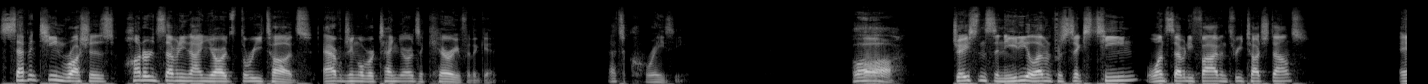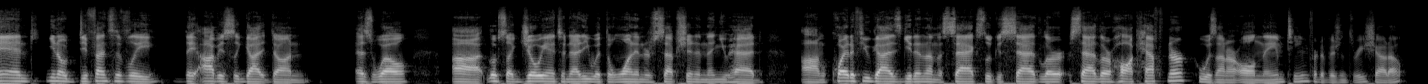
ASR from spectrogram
17 rushes, 179 yards, three tuds, averaging over 10 yards a carry for the kid. That's crazy. Oh, Jason Sanidi, 11 for 16, 175 and three touchdowns. And, you know, defensively, they obviously got it done as well. Uh, looks like Joey Antonetti with the one interception, and then you had um, quite a few guys get in on the sacks. Lucas Sadler, Sadler, Hawk Hefner, who was on our all name team for Division Three. Shout out.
